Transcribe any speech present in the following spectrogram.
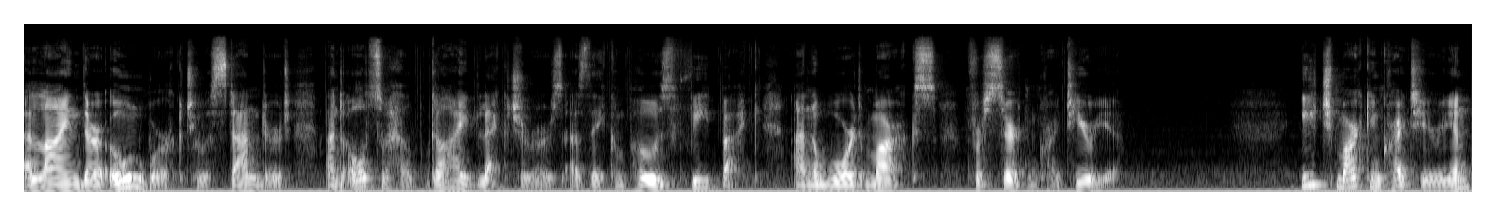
align their own work to a standard and also help guide lecturers as they compose feedback and award marks for certain criteria. Each marking criterion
